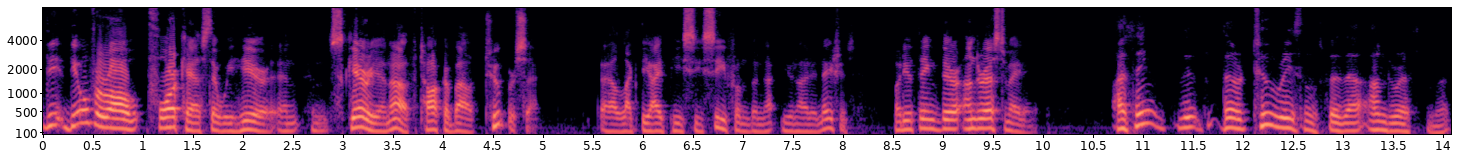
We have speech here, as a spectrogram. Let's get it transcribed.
The, the overall forecast that we hear, and, and scary enough, talk about 2%, uh, like the IPCC from the United Nations. But do you think they're underestimating it? I think th there are two reasons for their underestimate.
